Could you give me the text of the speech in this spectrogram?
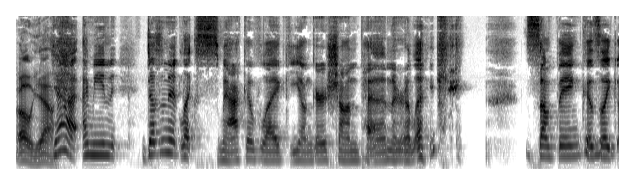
Oh yeah. Yeah, I mean, doesn't it like smack of like younger Sean Penn or like something? Because like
